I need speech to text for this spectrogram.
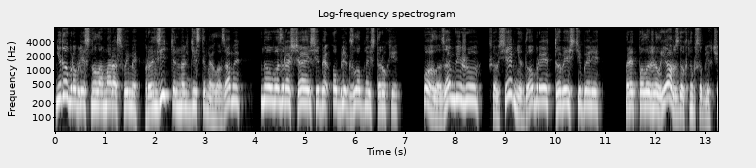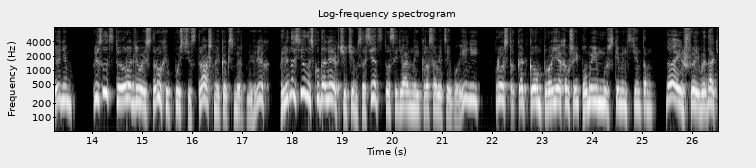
Недобро блеснула Мара своими пронзительно льдистыми глазами, но возвращая себе облик злобной старухи. «По глазам вижу, совсем недобрые то вести были», предположил я, вздохнув с облегчением. Присутствие уродливой старухи, пусть и страшной, как смертный грех, переносилось куда легче, чем соседство с идеальной красавицей-богиней, просто катком проехавшей по моим мужским инстинктам. Да еще и, видать,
